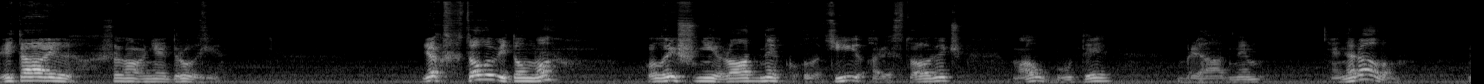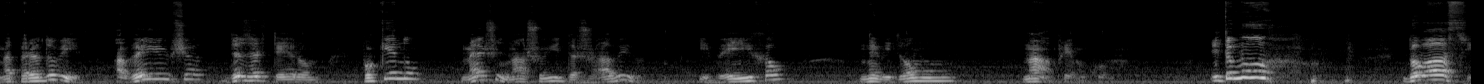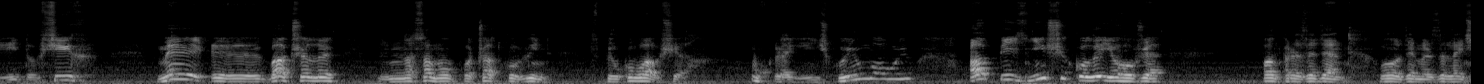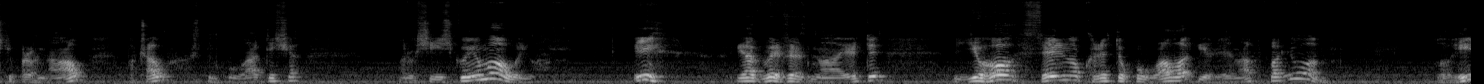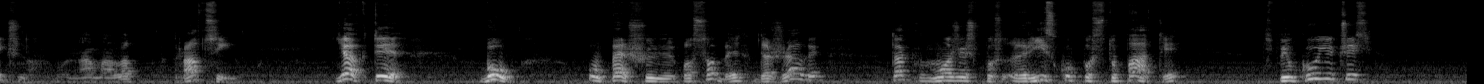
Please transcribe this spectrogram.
Вітаю, шановні друзі. Як стало відомо, колишній радник Олексій Арестович мав бути бригадним генералом на передовій, а виявився дезертиром, покинув межі нашої держави і виїхав в невідомому напрямку. І тому до вас і до всіх. Ми е, бачили на самому початку він спілкувався українською мовою, а пізніше, коли його вже пан президент Володимир Зеленський прогнав, почав спілкуватися російською мовою. І, як ви вже знаєте, його сильно критикувала Ірина Фаріон. Логічно, вона мала б рацію. Як ти був у першої особи держави, так можеш різко поступати, спілкуючись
